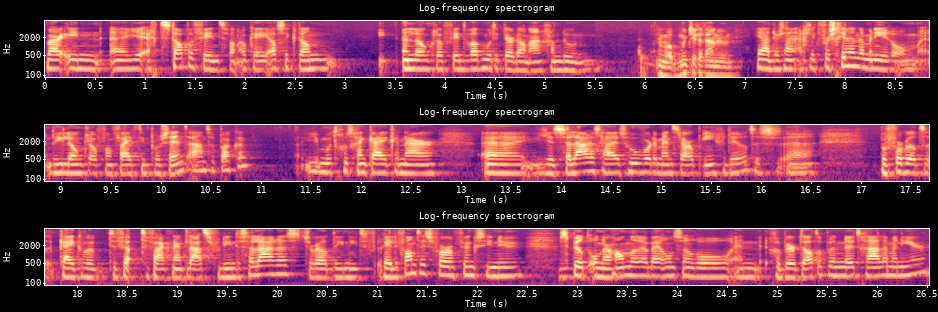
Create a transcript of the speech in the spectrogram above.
waarin uh, je echt stappen vindt van oké, okay, als ik dan een loonkloof vind, wat moet ik daar dan aan gaan doen? En wat moet je eraan doen? Ja, er zijn eigenlijk verschillende manieren om die loonkloof van 15% aan te pakken. Je moet goed gaan kijken naar uh, je salarishuis, hoe worden mensen daarop ingedeeld? Dus uh, bijvoorbeeld kijken we te, vaak naar het laatst verdiende salaris, terwijl die niet relevant is voor een functie nu. Speelt onderhandelen bij ons een rol en gebeurt dat op een neutrale manier?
